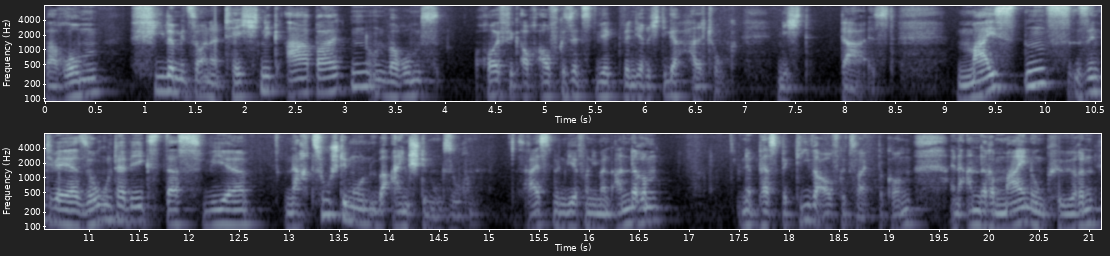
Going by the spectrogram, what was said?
warum viele mit so einer Technik arbeiten und warum es häufig auch aufgesetzt wirkt, wenn die richtige Haltung nicht da ist. Meistens sind wir ja so unterwegs, dass wir nach Zustimmung und Übereinstimmung suchen. Das heißt, wenn wir von jemand anderem eine Perspektive aufgezeigt bekommen, eine andere Meinung hören,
